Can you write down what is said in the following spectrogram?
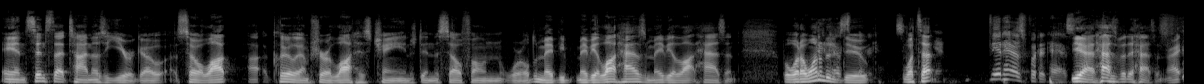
And since that time, that was a year ago. So a lot, uh, clearly, I'm sure a lot has changed in the cell phone world, maybe maybe a lot has, and maybe a lot hasn't. But what I wanted to do, what's that? It has, but it hasn't. Yeah, it has, but it hasn't, right?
